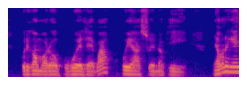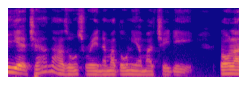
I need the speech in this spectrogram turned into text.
။ခုဒီကောင်မှာတော့ဖိုးဖွေးလဲပါဖိုးဖွေးဟာဆိုရင်တော့ပြည်မြန်မာနိုင်ငံရဲ့အချမ်းသာဆုံးဆိုရင်နံပါတ်3နေရာမှာချိတ်တဲ့ဒေါ်လာ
